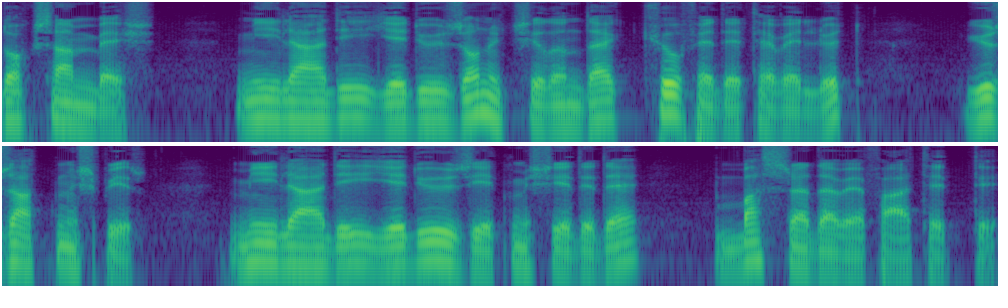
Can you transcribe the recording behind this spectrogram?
95 miladi 713 yılında Küfe'de tevellüt, 161 miladi 777'de Basra'da vefat etti.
